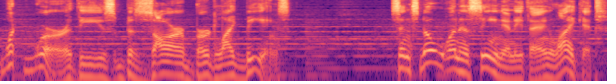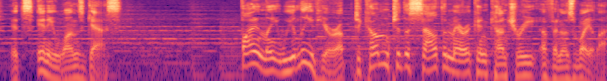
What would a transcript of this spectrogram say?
What were these bizarre bird-like beings? Since no one has seen anything like it, it's anyone's guess. Finally, we leave Europe to come to the South American country of Venezuela,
